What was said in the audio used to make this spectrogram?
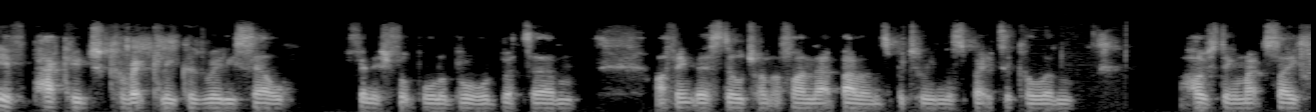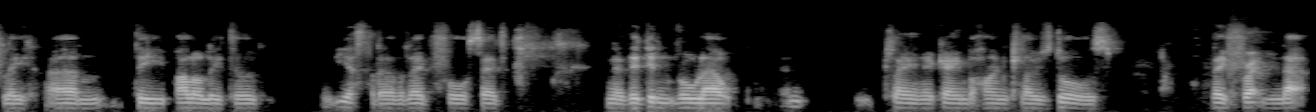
if packaged correctly, could really sell Finnish football abroad. But um, I think they're still trying to find that balance between the spectacle and hosting a match safely. Um, the Palloliitto yesterday or the day before said, you know, they didn't rule out playing a game behind closed doors. They threatened that.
